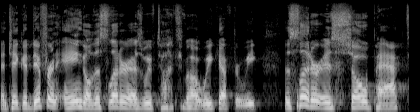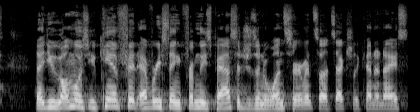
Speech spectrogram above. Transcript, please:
and take a different angle. This letter, as we've talked about week after week, this letter is so packed that you almost you can't fit everything from these passages into one sermon. So it's actually kind of nice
